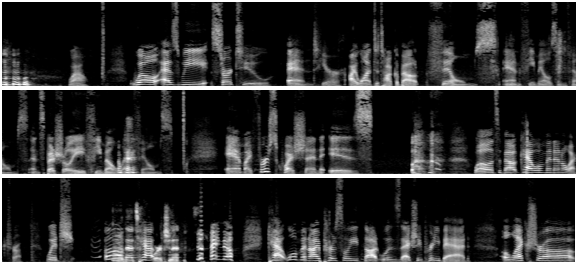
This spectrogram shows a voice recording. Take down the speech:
wow. Well, as we start to end here, I want to talk about films and females in films, and especially female led Okay. films. And my first question is well, it's about Catwoman and Elektra, which. Oh, that's Cat- unfortunate. I know. Catwoman, I personally thought was actually pretty bad. Elektra,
